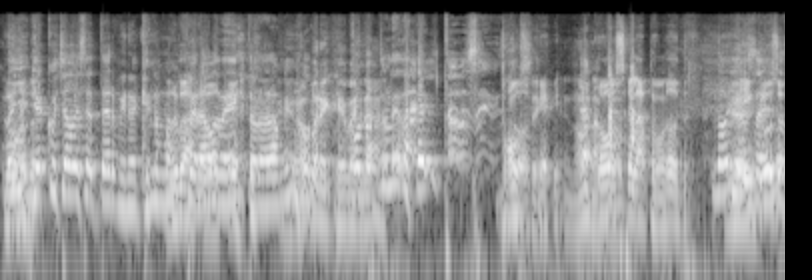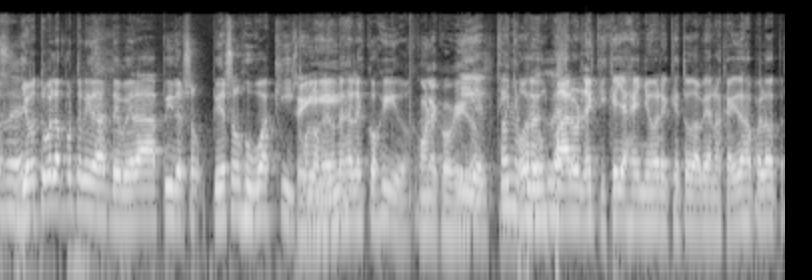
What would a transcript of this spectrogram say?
Cuando- yo he escuchado ese término, es que no me lo esperaba de. Héctor ahora Eh, mismo. no, pero es que es Cuando tú le das el tos. Tose. Ok. ¿no? La Tose la pelota. No, yo sé, Incluso, yo sé. yo tuve la oportunidad de ver a Peterson. Peterson jugó aquí Sí. con los Leones del Escogido. Con el Escogido. Y el tipo pero un le- palo en X que ella señores que todavía no ha caído esa pelota.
